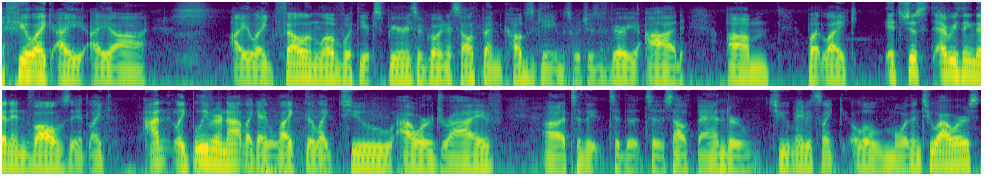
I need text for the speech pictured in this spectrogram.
I feel like I I uh. I like fell in love with the experience of going to South Bend Cubs games, which is very odd. Um, but like it's just everything that involves it. Like on like believe it or not, like I like the like two hour drive uh, to the to the to South Bend or two maybe it's like a little more than two hours.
